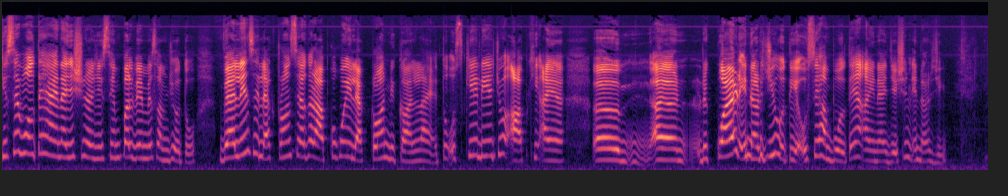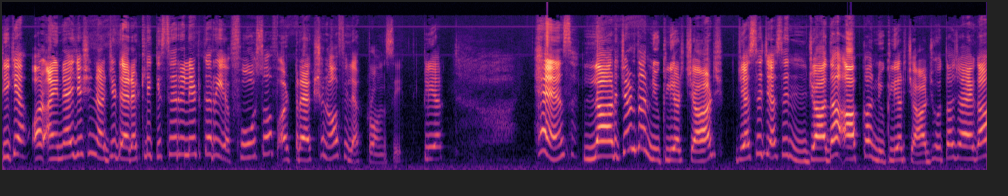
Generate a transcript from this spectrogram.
किसे बोलते हैं आयनाइजेशन एनर्जी सिंपल वे में समझो तो। वैलेंस इलेक्ट्रॉन से अगर आपको कोई इलेक्ट्रॉन निकालना है तो उसके लिए जो आपकी रिक्वायर्ड एनर्जी होती है, उसे हम बोलते हैं आयनाइजेशन एनर्जी ठीक है? और आयनाइजेशन एनर्जी डायरेक्टली किससे रिलेट कर रही है? Force of attraction of electron से। Clear hence larger the nuclear charge जैसे जैसे ज़्यादा आपका न्यूक्लियर चार्ज होता जाएगा,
